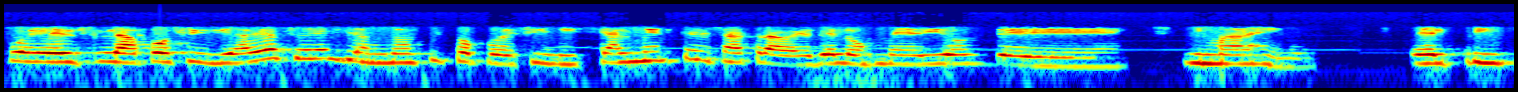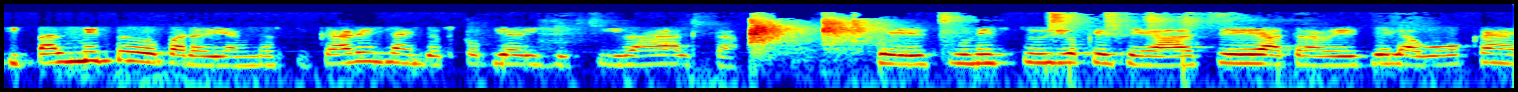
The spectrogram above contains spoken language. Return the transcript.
Pues la posibilidad de hacer el diagnóstico, pues inicialmente es a través de los medios de imágenes. El principal método para diagnosticar es la endoscopia digestiva alta que es un estudio que se hace a través de la boca,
